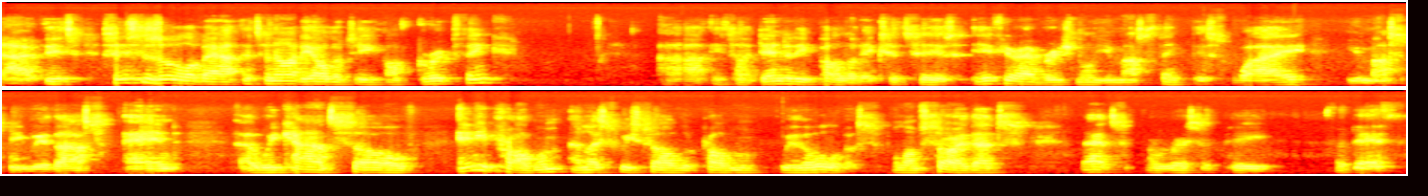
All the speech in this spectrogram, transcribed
No, it's, so this is all about, it's an ideology of groupthink. Uh, it's identity politics. It says if you're Aboriginal, you must think this way, you must be with us, and uh, we can't solve any problem unless we solve the problem with all of us. Well, I'm sorry, that's that's a recipe for death.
